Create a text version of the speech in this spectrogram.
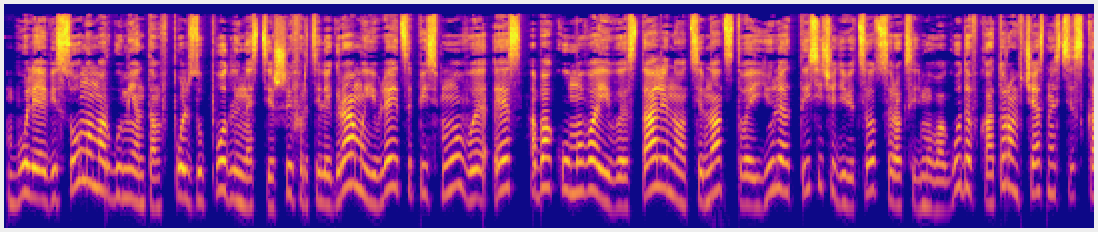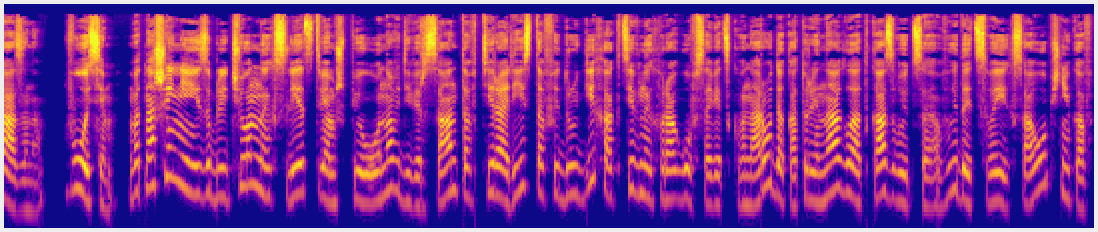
Более весомым аргументом в пользу подлинности шифр-телеграммы является письмо В.С. Абакумова и В. Сталину от 17 июля 1947 года, в котором в частности сказано 8. В отношении изобличенных следствием шпионов, диверсантов, террористов и других активных врагов советского народа, которые нагло отказываются выдать своих сообщников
